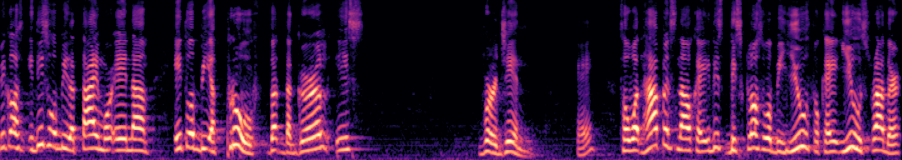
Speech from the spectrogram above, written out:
because this will be the time wherein um, it will be a proof that the girl is virgin. Okay? So what happens now, okay, this, this clause will be used, okay, used rather,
